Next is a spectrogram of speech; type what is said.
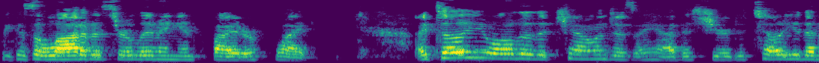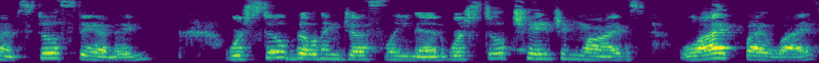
Because a lot of us are living in fight or flight. I tell you all of the challenges I had this year to tell you that I'm still standing. We're still building Just Lean In. We're still changing lives, life by life.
